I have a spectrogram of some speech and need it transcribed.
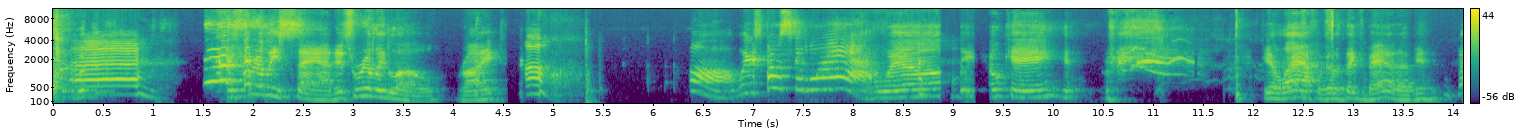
Uh, It's really sad. It's really low, right? oh, Oh, we're supposed to laugh. Well, okay. if you laugh, we're gonna think bad of you.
